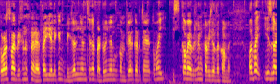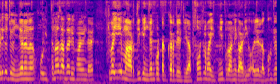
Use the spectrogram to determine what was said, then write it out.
थोड़ा सा वाइब्रेशन उसमें रहता ही है, लेकिन डीजल इंजन से अगर पेट्रोल इंजन को कंपेयर करते हैं तो भाई इसका वाइब्रेशन काफ़ी ज़्यादा कम है। और भाई इस गाड़ी का जो इंजन है ना, वो इतना ज़्यादा रिफाइंड है कि भाई ये मारुति के इंजन को टक्कर देती है आप सोच लो भाई, इतनी पुरानी गाड़ी, और ये लगभग जो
